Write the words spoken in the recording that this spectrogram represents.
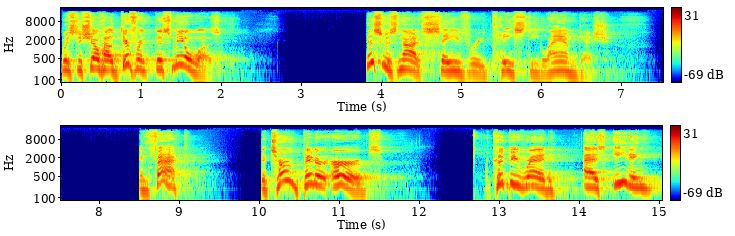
was to show how different this meal was. This was not a savory, tasty lamb dish. In fact, the term bitter herbs could be read as eating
